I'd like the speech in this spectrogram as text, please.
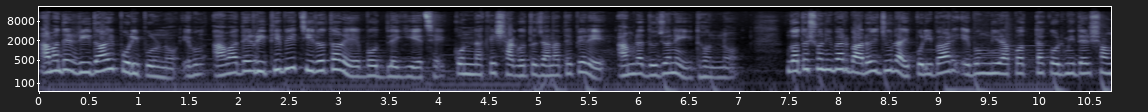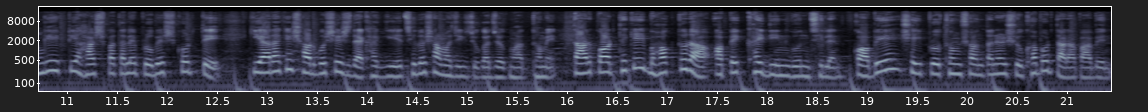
আমাদের হৃদয় পরিপূর্ণ এবং আমাদের পৃথিবী চিরতরে বদলে গিয়েছে। কন্যাকে স্বাগত জানাতে পেরে আমরা দুজনেই ধন্য। গত শনিবার বারোই জুলাই পরিবার এবং নিরাপত্তা কর্মীদের সঙ্গে একটি হাসপাতালে প্রবেশ করতে কিয়ারাকে সর্বশেষ দেখা গিয়েছিল সামাজিক যোগাযোগ মাধ্যমে। তারপর থেকেই ভক্তরা অপেক্ষায় দিন গুনছিলেন, কবে সেই প্রথম সন্তানের সুখবর তারা পাবেন।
